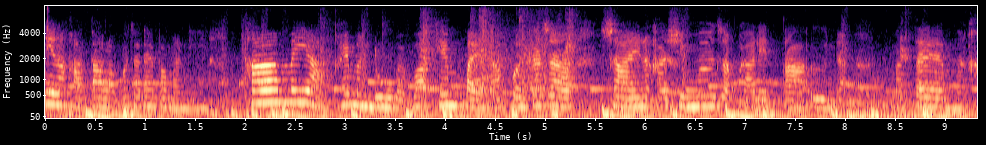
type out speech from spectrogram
นี่นะคะตาเราก็จะได้ประมาณนี้ ถ้าไม่อยากให้มันดูแบบว่าเข้มไปนะเฟิร์นก็จะใช้นะคะชิมเมอร์จากพาเลตตาอื่นเนี่ยมาแต้มนะค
